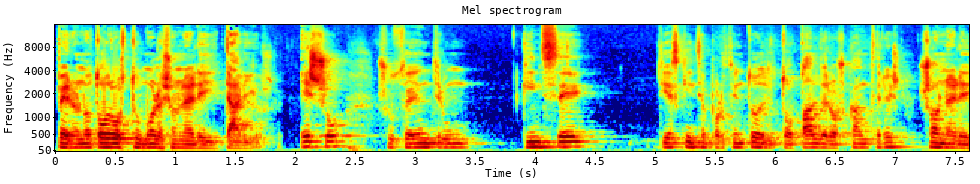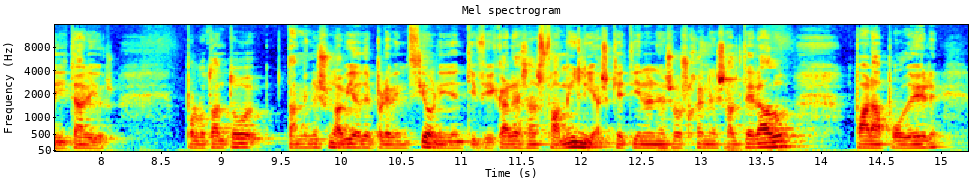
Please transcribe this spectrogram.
pero no todos los tumores son hereditarios. Eso sucede entre un 15, 10-15% del total de los cánceres son hereditarios. Por lo tanto, también es una vía de prevención identificar esas familias que tienen esos genes alterados para poder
